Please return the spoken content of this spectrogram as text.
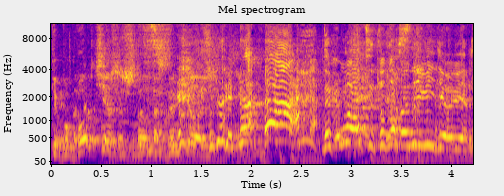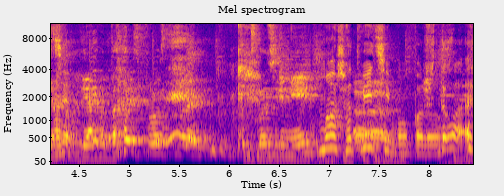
Ты пупок чешешь, что такое делаешь? Да хватит, у нас не видеоверсия. Я, я пытаюсь просто, блядь, пнуть ремень. Маш, ответь А, ему, пожалуйста.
